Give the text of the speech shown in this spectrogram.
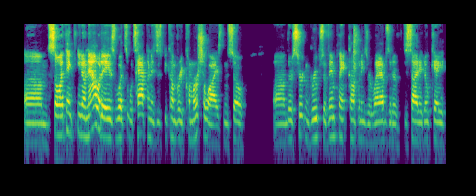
Um, so I think you know nowadays what's what's happened is it's become very commercialized, and so um, there's certain groups of implant companies or labs that have decided, okay,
